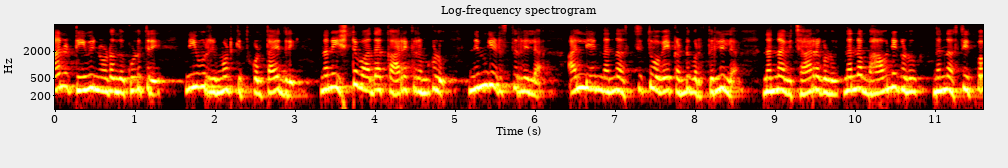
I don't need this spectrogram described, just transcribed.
ನಾನು ಟಿ ವಿ ನೋಡಲು ಕುಳಿತರೆ ನೀವು ರಿಮೋಟ್ ಕಿತ್ಕೊಳ್ತಾ ಇದ್ರಿ. ನನಗೆ ಇಷ್ಟವಾದ ಕಾರ್ಯಕ್ರಮಗಳು ನಿಮಗೆ ಇಡಿಸ್ತಿರ್ಲಿಲ್ಲ ಅಲ್ಲಿ ನನ್ನ ಅಸ್ತಿತ್ವವೇ ಕಂಡು ಬರ್ತಿರಲಿಲ್ಲ. ನನ್ನ ವಿಚಾರಗಳು, ನನ್ನ ಭಾವನೆಗಳು, ನನ್ನ ಅಸ್ತಿತ್ವ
